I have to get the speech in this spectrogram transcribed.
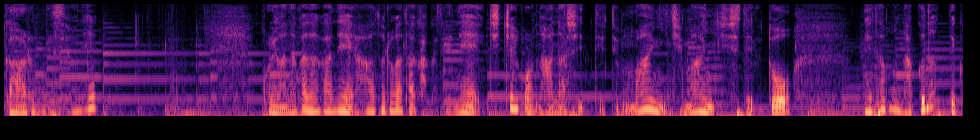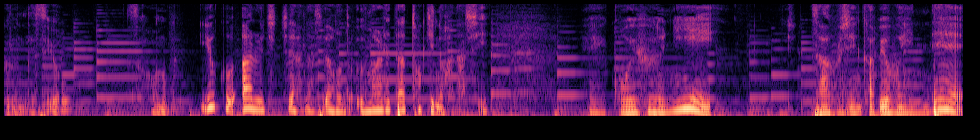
があるんですよね。これがなかなかねハードルが高くてねちっちゃい頃の話って言っても毎日毎日してると値段もなくなってくるんですよ。そうよくあるちっちゃい話は本当生まれた時の話、えー、こういうふうに産婦人科病院で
